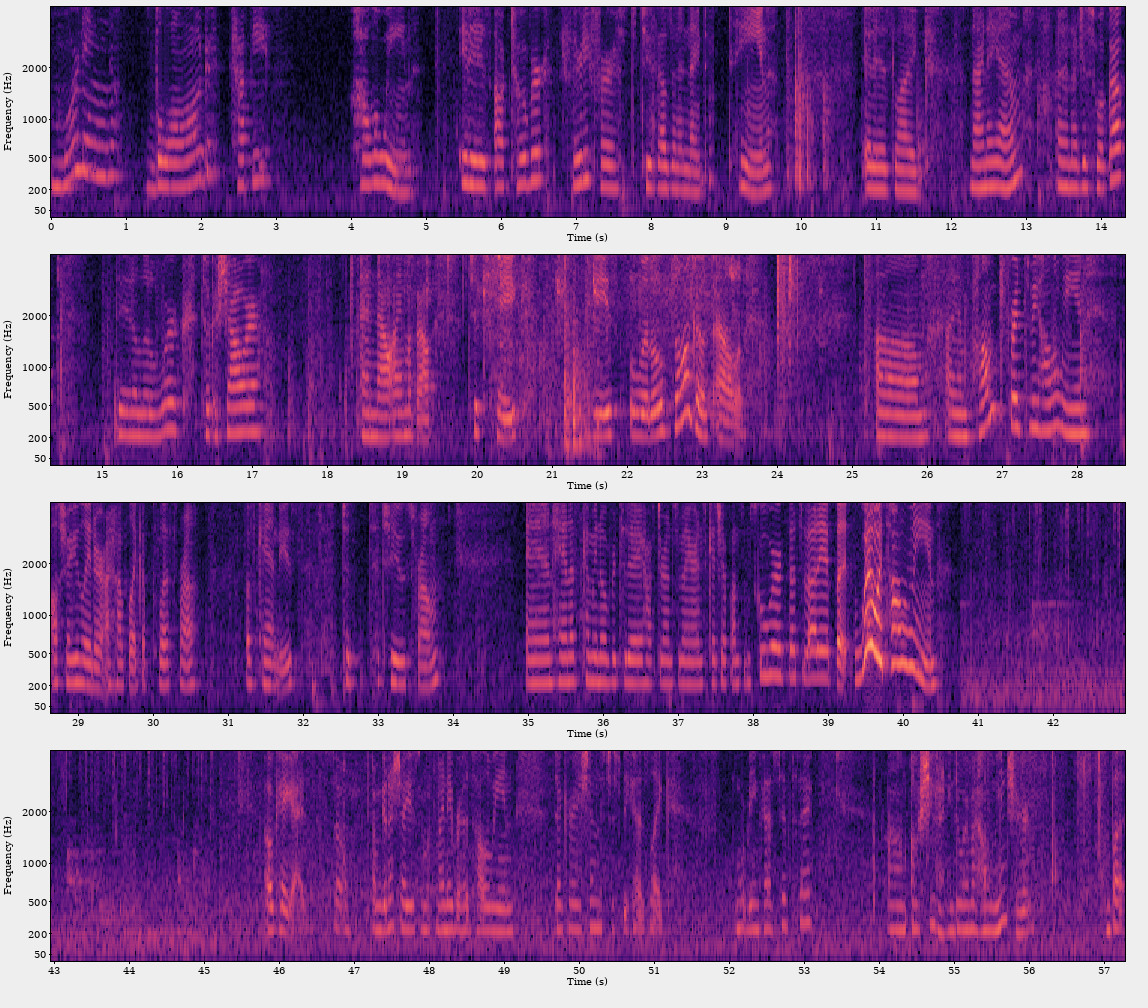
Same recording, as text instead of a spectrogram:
morning vlog. Happy Halloween. It is October 31st, 2019. It is like 9 a.m. and I just woke up, did a little work, took a shower, and now I am about to take these little doggos out. Um, I am pumped for it to be Halloween. I'll show you later. I have like a plethora of candies to, to choose from. And Hannah's coming over today. I have to run some errands, catch up on some schoolwork. That's about it. But whoa, it's Halloween. Okay guys, so I'm gonna show you some of my neighborhood's Halloween decorations just because like we're being festive today. Um, oh shoot, I need to wear my Halloween shirt. But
